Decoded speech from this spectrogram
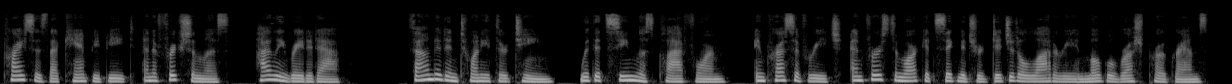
prices that can't be beat, and a frictionless, highly rated app. Founded in 2013, with its seamless platform, impressive reach, and first to market signature digital lottery and mobile rush programs,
